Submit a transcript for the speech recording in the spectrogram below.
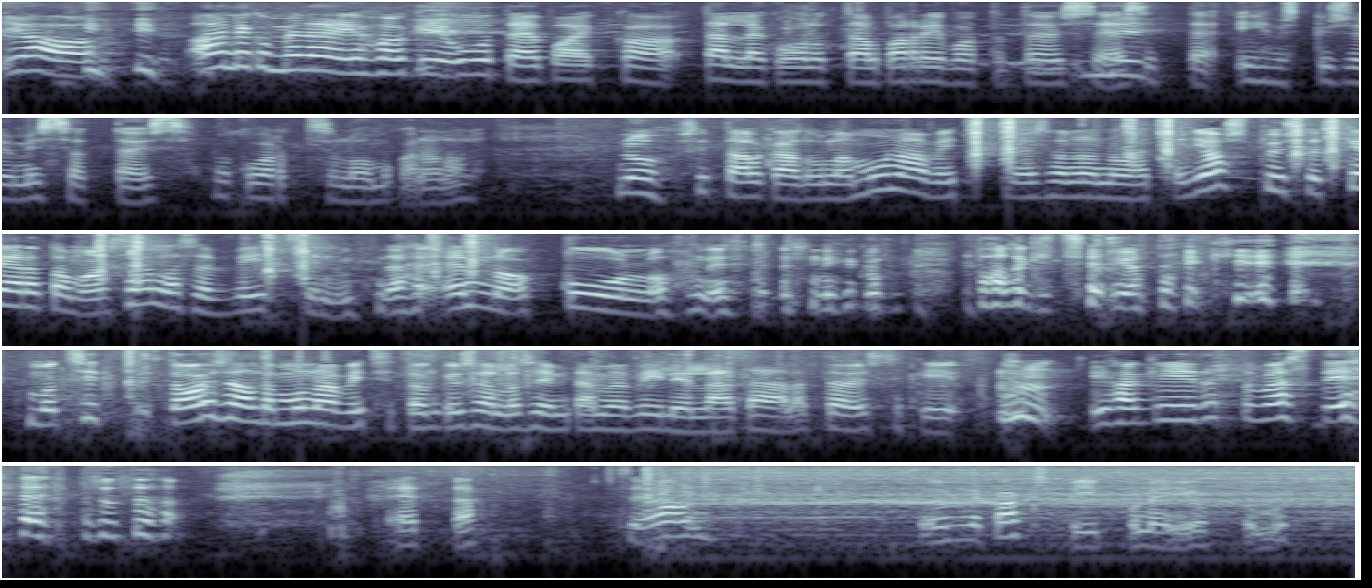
Joo, aina kun menee johonkin uuteen paikkaan, tälle kun on ollut täällä pari vuotta töissä ja sitten ihmiset kysyy, missä olet töissä. No Kuorttisen luomukanalalla. No, sitten alkaa tulla munavitsi ja sanonut, että jos pystyt kertomaan sellaisen vitsin, mitä en ole kuullut, niin, niin kuin palkitsen jotenkin. Mutta sitten toisaalta munavitsit on kyllä sellaisia, mitä me viljellään täällä töissäkin ihan kiitettävästi, että, tota, että se on semmoinen kaksipiippunen juttu. Mutta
